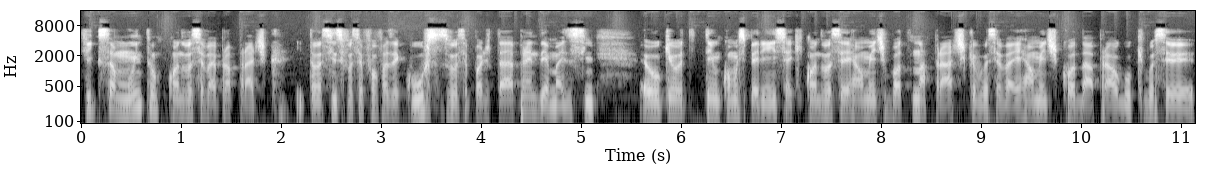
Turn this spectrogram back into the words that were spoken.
fixa muito quando você vai para a prática. Então, assim, se você for fazer cursos, você pode até aprender, mas assim, eu, o que eu tenho como experiência é que quando você realmente bota na prática, você vai realmente codar para algo que você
